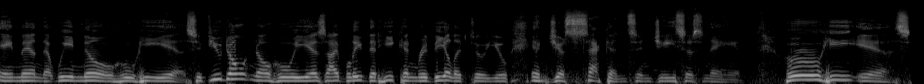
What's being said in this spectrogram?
amen, that we know who He is. If you don't know who He is, I believe that He can reveal it to you in just seconds in Jesus' name. Who He is.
